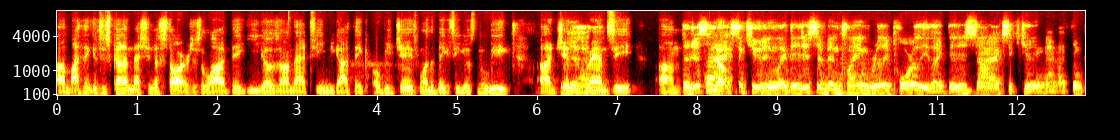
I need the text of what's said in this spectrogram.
Um, I think it's just got a mesh the stars. There's a lot of big egos on that team. You got to think OBJ is one of the biggest egos in the league. Uh, Jalen yeah. Ramsey. Um, They're just not you know, executing. Like they just have been playing really poorly. Like they're just not executing. And I think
